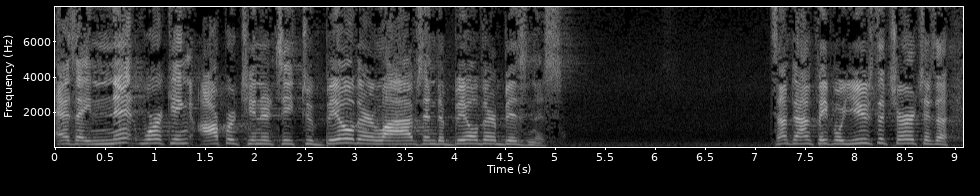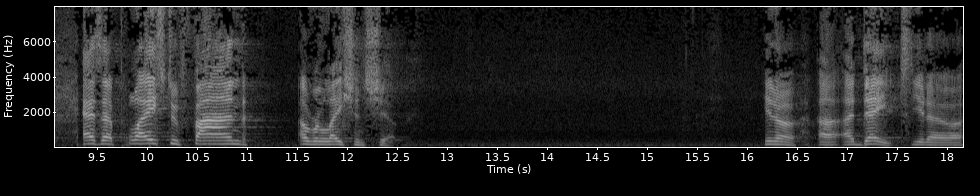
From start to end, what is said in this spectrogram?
as a networking opportunity to build their lives and to build their business. Sometimes people use the church as a, as a place to find a relationship. you know, a, a date, you know,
